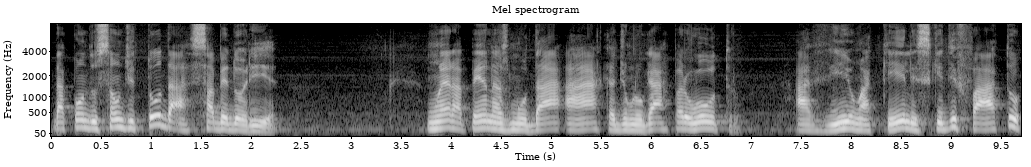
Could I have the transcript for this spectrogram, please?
da condução de toda a sabedoria. Não era apenas mudar a arca de um lugar para o outro. Haviam aqueles que de fato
